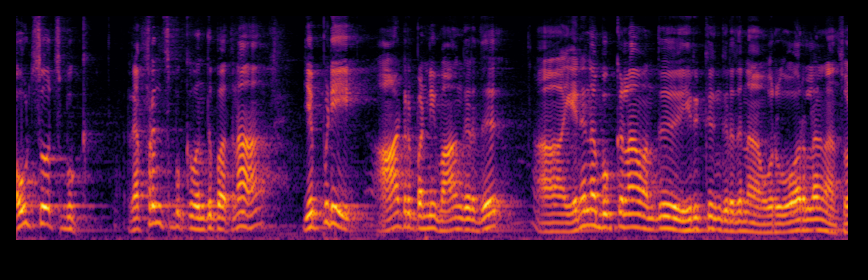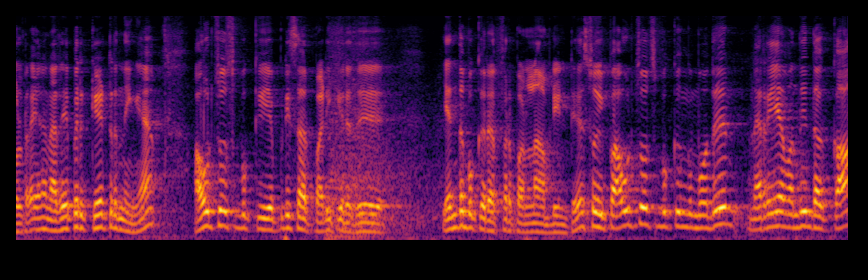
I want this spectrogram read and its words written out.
out source book reference book வந்து பார்த்தோன்னா எப்படி ஆர்டர் பண்ணி வாங்குறது என்னென்ன புக்கெல்லாம் வந்து இருக்குங்கிறது நான் ஒரு ஓரலாக நான் சொல்கிறேன் ஏன்னா நிறைய பேர் கேட்டிருந்தீங்க அவுட் சோர்ஸ் புக்கு எப்படி சார் படிக்கிறது எந்த புக்கு ரெஃபர் பண்ணலாம் அப்படின்ட்டு. ஸோ இப்போ அவுட் சோர்ஸ் புக்குங்கும் போது நிறைய வந்து இந்த கா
